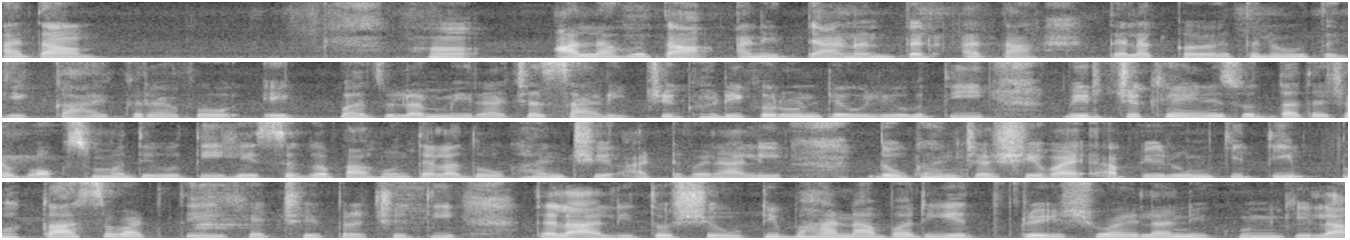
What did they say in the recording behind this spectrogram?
आता uh आला होता आणि त्यानंतर आता त्याला कळत नव्हतं की काय करावं. एक बाजूला मीराच्या साडीची घडी करून ठेवली होती. मीरची खेळणीसुद्धा त्याच्या बॉक्समध्ये होती. हे सगळं पाहून त्याला दोघांची आठवण आली. दोघांच्या शिवाय आपली रूम किती भकास वाटते ह्याची प्रचिती त्याला आली. तो शेवटी भानावर येत फ्रेश व्हायला निघून गेला.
